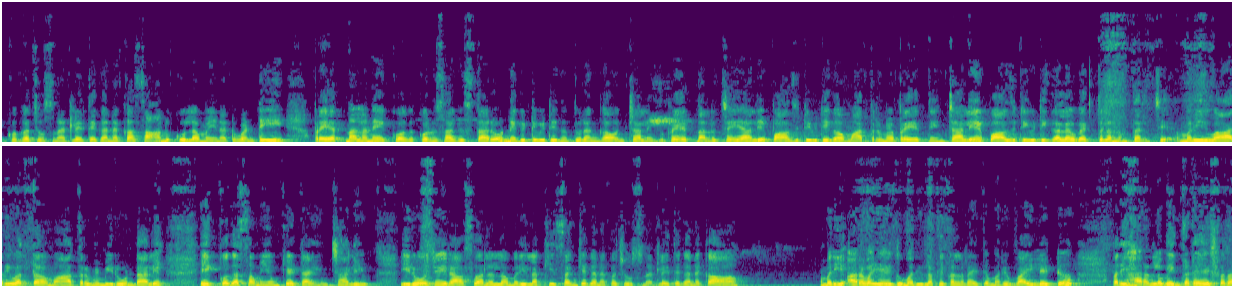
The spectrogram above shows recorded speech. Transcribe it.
ఎక్కువగా చూసినట్లయితే కనుక సానుకూలమైనటువంటి ప్రయత్నాలనే ఎక్కువగా కొనసాగిస్తారు. నెగిటివిటీని దూరంగా ఉంచాలని ప్రయత్నాలు చేయాలి. పాజిటివిటీగా మాత్రమే ప్రయత్నించాలి. పాజిటివిటీ గల వ్యక్తులను పరిచే మరి వారి వద్ద మాత్రమే మీరు ఉండాలి. ఎక్కువగా సమయం కేటాయించాలి. ఈరోజు ఈ రాశి వాళ్ళలో మరి లక్కీ సంఖ్య గనక చూసినట్లయితే గనక మరి అరవై ఐదు మరియు లక్కీ కలర్ అయితే మరి వైలెట్. పరిహారంలో వెంకటేశ్వర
